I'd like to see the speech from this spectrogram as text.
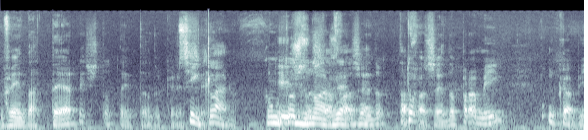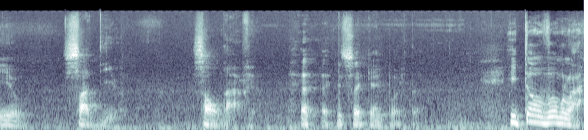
vem da terra e estou tentando crescer. Sim, claro. Como Isso todos nós. está é. fazendo, está To- fazendo para mim um caminho sadio, saudável. Isso é que é importante. Então vamos lá.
